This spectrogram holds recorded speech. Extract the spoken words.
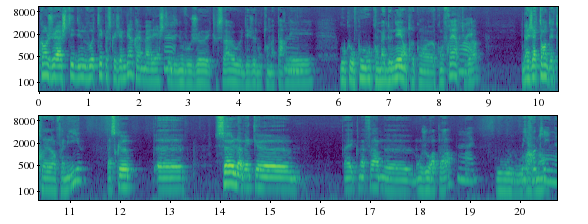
quand je vais acheter des nouveautés, parce que j'aime bien quand même aller acheter Mm. des nouveaux jeux et tout ça, ou des jeux dont on m'a parlé, ou qu'on m'a donné entre con- confrères, tu vois, ben, j'attends d'être en famille, parce que euh, seul avec, euh, avec ma femme, euh, on jouera pas. Ouais. Ou, il faut qu'il y ait une.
